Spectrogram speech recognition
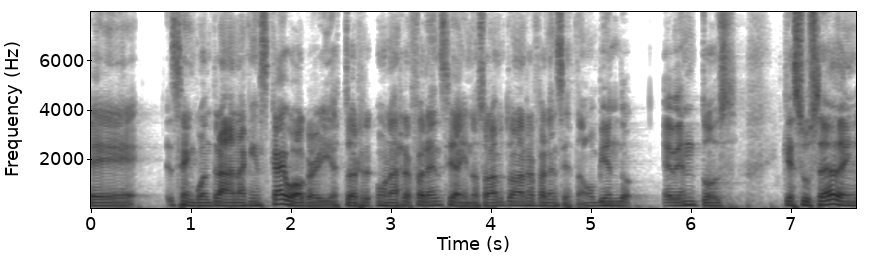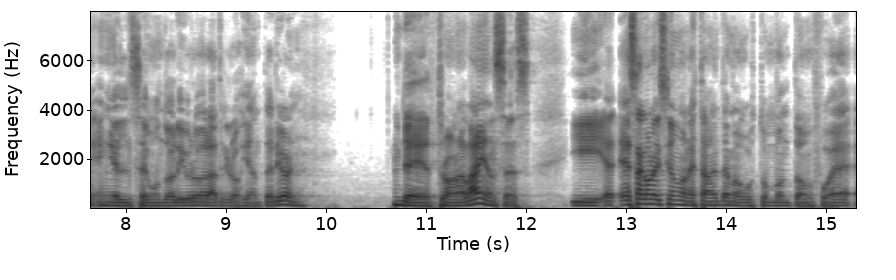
eh, se encuentra Anakin Skywalker y esto es una referencia y no solamente una referencia, estamos viendo eventos que suceden en el segundo libro de la trilogía anterior de Throne Alliances. Y e- esa conexión, honestamente, me gustó un montón. Fue,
